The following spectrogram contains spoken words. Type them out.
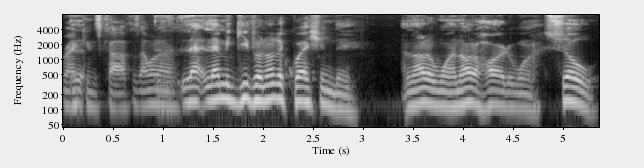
rankings, Kyle, because I want to. let, let me give you another question then. Another one, another hard one. So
